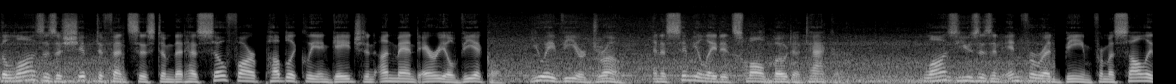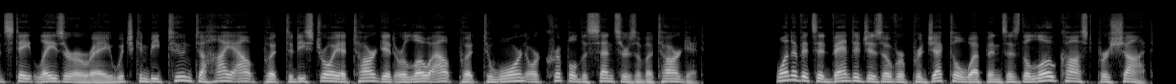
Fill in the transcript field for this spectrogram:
The LAWS is a ship defense system that has so far publicly engaged an unmanned aerial vehicle, UAV or drone, and a simulated small boat attacker. LAWS uses an infrared beam from a solid-state laser array which can be tuned to high output to destroy a target or low output to warn or cripple the sensors of a target. One of its advantages over projectile weapons is the low cost per shot.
